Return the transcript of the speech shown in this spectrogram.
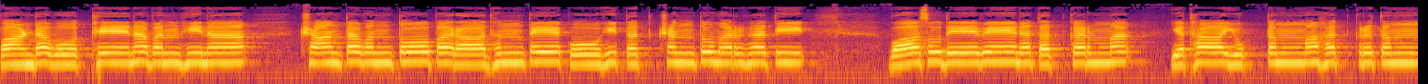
पाण्डवोत्थेन वह्निना। क्षान्तवन्तोपराधन्ते को हि तत्क्षन्तुमर्हति। वासुदेवेन तत्कर्म यथा युक्तम् महत्कृतम्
